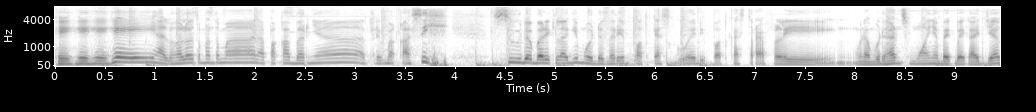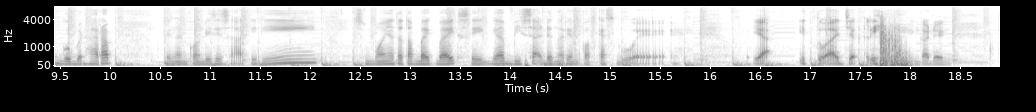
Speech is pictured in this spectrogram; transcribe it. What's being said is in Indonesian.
Hei hei hei hei, halo halo teman-teman, apa kabarnya? Terima kasih sudah balik lagi mau dengerin podcast gue di podcast traveling. Mudah-mudahan semuanya baik-baik aja. Gue berharap dengan kondisi saat ini semuanya tetap baik-baik sehingga bisa dengerin podcast gue. Ya, itu aja kali. Enggak deh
